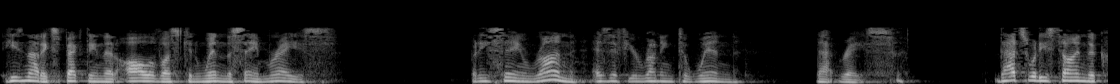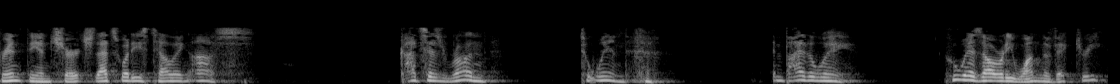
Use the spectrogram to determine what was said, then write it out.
He's not expecting that all of us can win the same race. But he's saying, run as if you're running to win that race. That's what he's telling the Corinthian church. That's what he's telling us. God says, run to win. And by the way, who has already won the victory?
